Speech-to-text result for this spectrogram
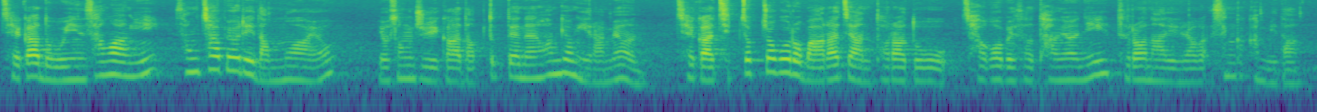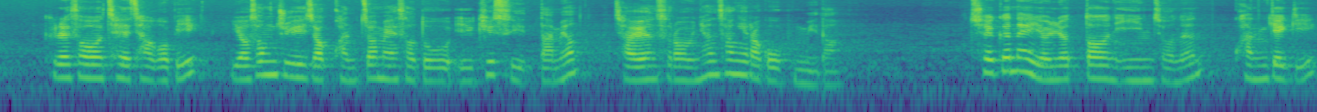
제가 놓인 상황이 성차별이 난무하여 여성주의가 납득되는 환경이라면 제가 직접적으로 말하지 않더라도 작업에서 당연히 드러나리라 생각합니다. 그래서 제 작업이 여성주의적 관점에서도 읽힐 수 있다면 자연스러운 현상이라고 봅니다. 최근에 열렸던 2인전은 관객이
